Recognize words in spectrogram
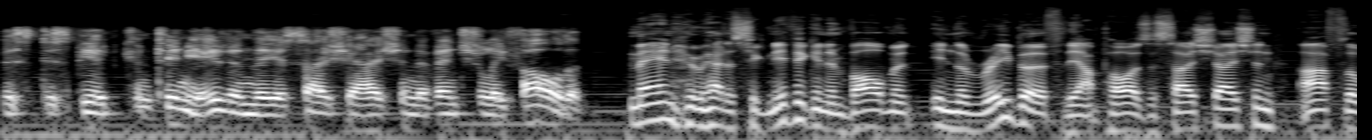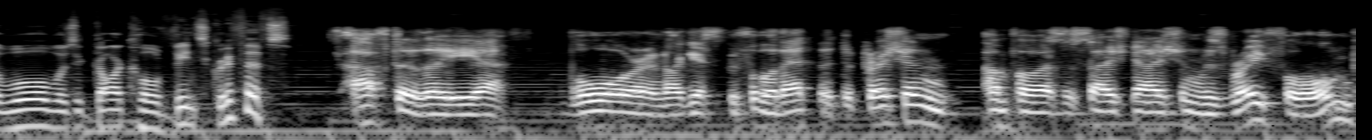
this dispute continued and the association eventually folded. The man who had a significant involvement in the rebirth of the Umpires Association after the war was a guy called Vince Griffiths. After the uh, war, and I guess before that, the Depression, Umpires Association was reformed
